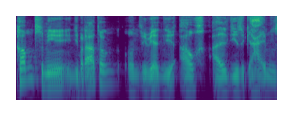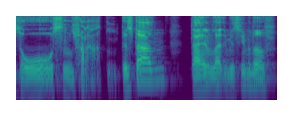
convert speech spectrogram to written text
Komm zu mir in die Beratung und wir werden dir auch all diese geheimen Soßen verraten. Bis dann, dein Wladimir Simonov.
